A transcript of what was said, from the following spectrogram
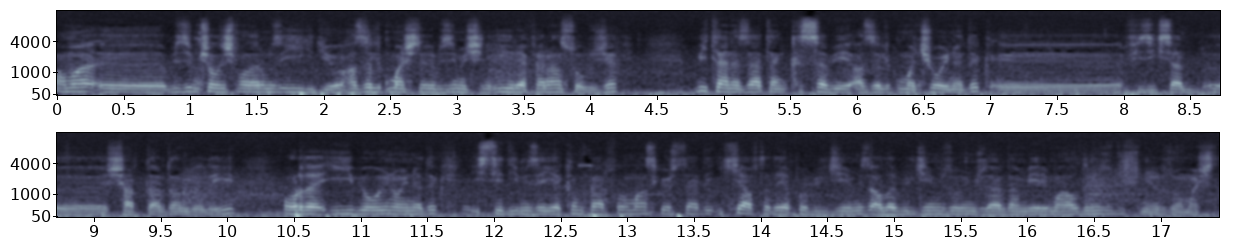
Ama e, bizim çalışmalarımız iyi gidiyor. Hazırlık maçları bizim için iyi referans olacak. Bir tane zaten kısa bir hazırlık maçı oynadık e, fiziksel e, şartlardan dolayı. Orada iyi bir oyun oynadık. İstediğimize yakın performans gösterdik. İki haftada yapabileceğimiz, alabileceğimiz oyunculardan verimi aldığımızı düşünüyoruz o maçta.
